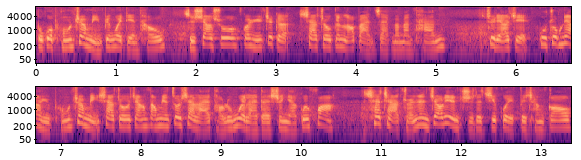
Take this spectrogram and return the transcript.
不过彭正敏并未点头，只笑说：“关于这个，下周跟老板再慢慢谈。”据了解，顾仲亮与彭正敏下周将当面坐下来讨论未来的生涯规划，恰恰转任教练职的机会非常高。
